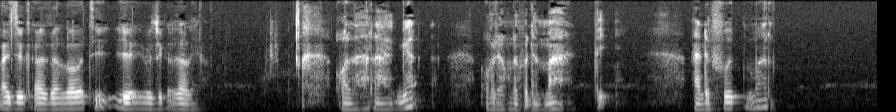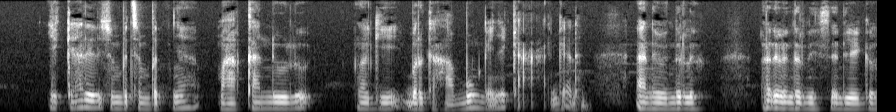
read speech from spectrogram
Masuk akal banget sih. Ya masuk akal ya. Olahraga orang udah pada mati. Ada food mart. Ya kali sempet sempetnya makan dulu. Lagi berkabung kayaknya kagak dah. Aneh bener lu aneh bener nih San Diego.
